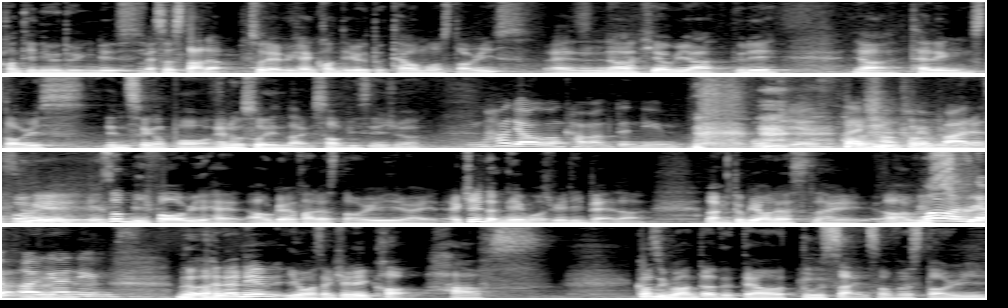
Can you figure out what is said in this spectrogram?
continue doing this as a startup so that we can continue to tell more stories. And uh, here we are today, yeah, telling stories in Singapore and also in like Southeast Asia. How do y'all even come up with the name OGS, like our grandfather's story? Okay, so before we had our grandfather's story, right, actually the name was really bad. La. Like to be honest, like uh, we What was the earlier the, names? The earlier name, it was actually called Halves because we wanted to tell two sides of a story.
